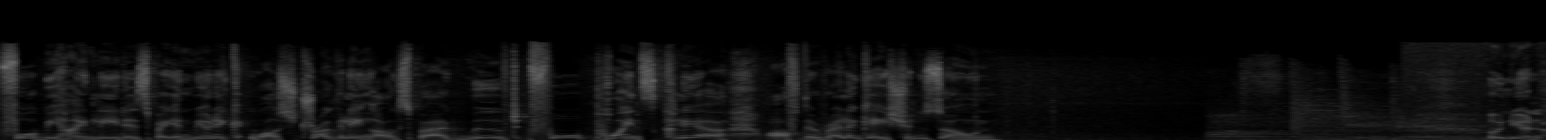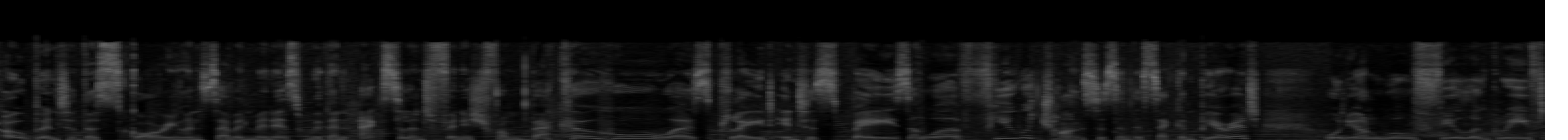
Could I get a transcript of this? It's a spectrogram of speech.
Four behind leaders Bayern Munich, while struggling Augsburg moved four points clear of the relegation zone. Union opened the scoring on seven minutes with an excellent finish from Becker, who was played into space and were fewer chances in the second period. Union will feel aggrieved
